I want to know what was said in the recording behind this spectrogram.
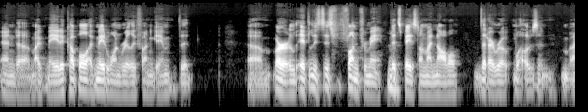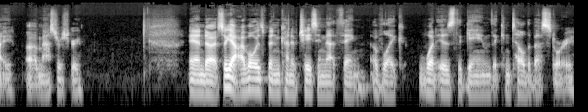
and um, I've made a couple. I've made one really fun game that, um, or at least it's fun for me. Hmm. That's based on my novel that I wrote while I was in my uh, master's degree. And uh, so, yeah, I've always been kind of chasing that thing of like, what is the game that can tell the best story?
